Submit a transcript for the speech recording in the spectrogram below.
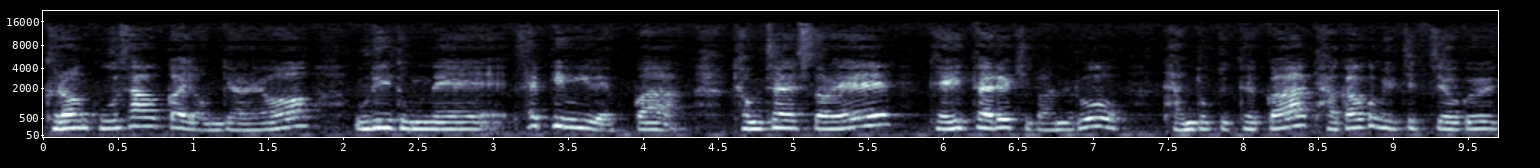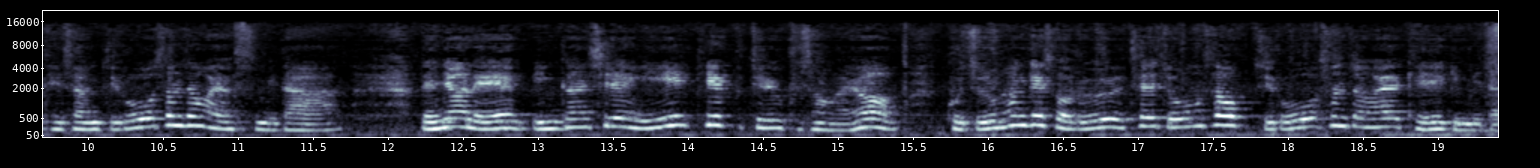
그런 구 사업과 연계하여 우리 동네 살피미 웹과 경찰서의 데이터를 기반으로 단독주택과 다가구 밀집 지역을 대상지로 선정하였습니다. 내년에 민간 실행이 TFT를 구성하여 그중 한 개소를 최종 사업지로 선정할 계획입니다.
